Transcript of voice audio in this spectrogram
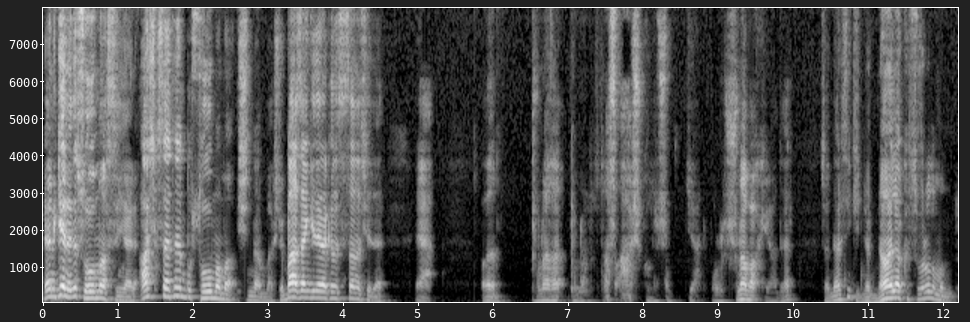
yani gene de soğumazsın yani. Aşk zaten bu soğumama işinden başlıyor. Bazen gider arkadaşı sana şey der. Ya oğlum buna da buna nasıl aşık olursun? Yani oğlum şuna bak ya der. Sen dersin ki ne, ne alakası var oğlum onun?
